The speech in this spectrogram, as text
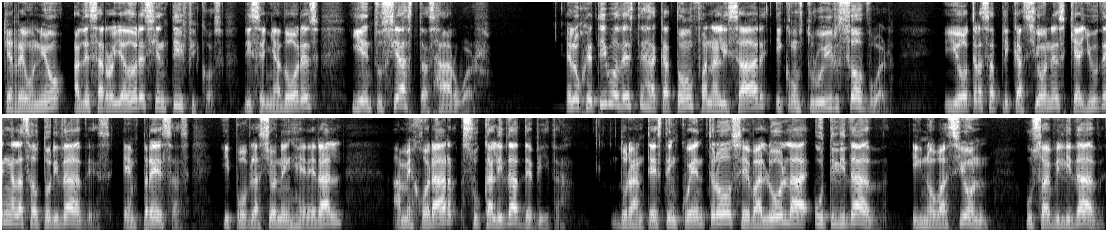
que reunió a desarrolladores científicos, diseñadores y entusiastas hardware. El objetivo de este hackathon fue analizar y construir software y otras aplicaciones que ayuden a las autoridades, empresas y población en general a mejorar su calidad de vida. Durante este encuentro se evaluó la utilidad, innovación, usabilidad,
